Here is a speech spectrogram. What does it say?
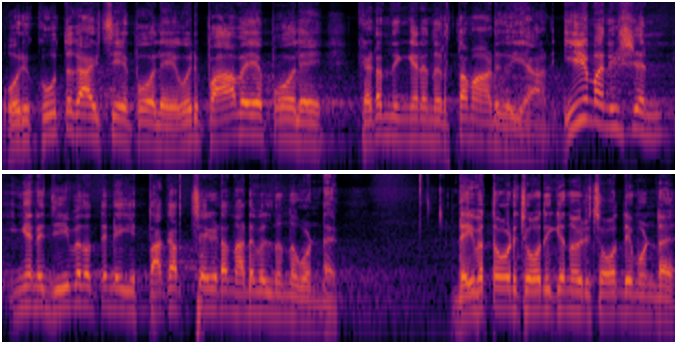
ഒരു കൂത്തുകാഴ്ചയെപ്പോലെ ഒരു പാവയെപ്പോലെ പോലെ കിടന്നിങ്ങനെ നൃത്തമാടുകയാണ്. ഈ മനുഷ്യൻ ഇങ്ങനെ ജീവിതത്തിന്റെ ഈ തകർച്ചയുടെ നടുവിൽ നിന്നുകൊണ്ട് ദൈവത്തോട് ചോദിക്കുന്ന ഒരു ചോദ്യമുണ്ട്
